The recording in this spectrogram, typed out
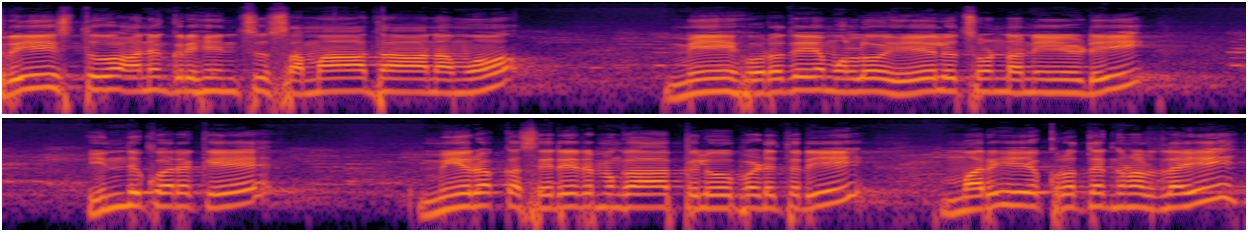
క్రీస్తు అనుగ్రహించు సమాధానము మీ హృదయములో ఏలుచుండనీయుడి. ఇందుకొరకే మీరొక్క శరీరముగా పిలువబడితే మరియు కృతజ్ఞతలై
